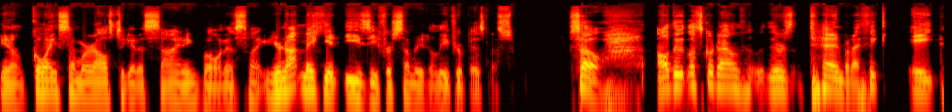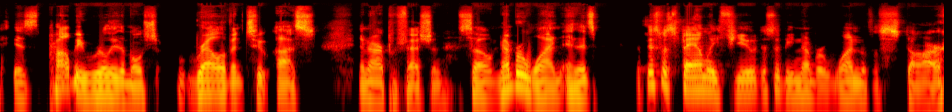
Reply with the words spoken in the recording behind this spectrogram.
you know going somewhere else to get a signing bonus like you're not making it easy for somebody to leave your business. So i'll do let's go down there's 10 but i think eight is probably really the most relevant to us in our profession. So number one and it's if this was family feud this would be number one with a star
